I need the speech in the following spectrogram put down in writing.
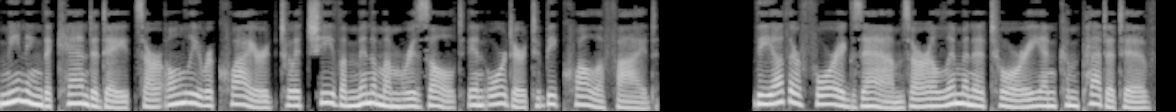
meaning the candidates are only required to achieve a minimum result in order to be qualified. The other four exams are eliminatory and competitive,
